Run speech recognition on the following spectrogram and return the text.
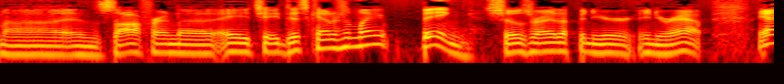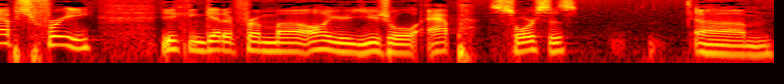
uh, and is offering a AHA discount or something. like Bing shows right up in your in your app. The app's free. You can get it from uh, all your usual app sources. Um,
